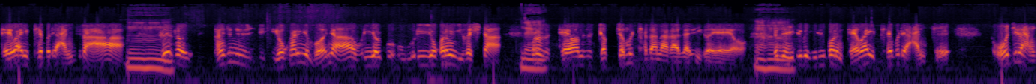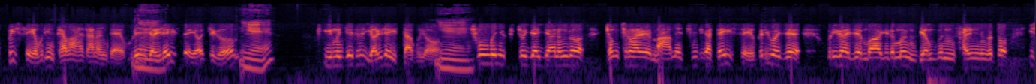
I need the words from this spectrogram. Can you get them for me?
대화의 테이블에 앉으라. 음. 그래서 당신이 요구하는 게 뭐냐? 우리 요구, 우리 요구하는 건 이것이다. 네. 그래서 대화하면서 접점을 찾아 나가자 이거예요. 그런데 일본은 대화의 테이블에 앉지 오질 않고 있어요. 우리는 대화하자는데 우리는 네. 열려 있어요 지금. 예. 이 문제에 대해서 열려 있다고요. 예. 충분히 그쪽 얘기하는 거 경청할 마음의 준비가 돼 있어요. 그리고 이제 우리가 이제 뭐 하게 되면 명분 살리는 것도 있을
